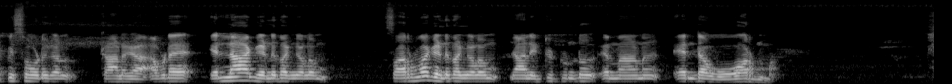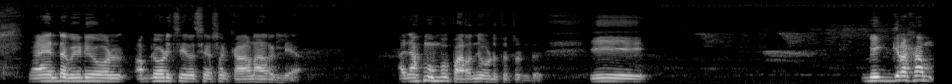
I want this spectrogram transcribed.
എപ്പിസോഡുകൾ കാണുക. അവിടെ എല്ലാ ഗണിതങ്ങളും സർവഗണിതങ്ങളും ഞാൻ ഇട്ടിട്ടുണ്ട് എന്നാണ് എന്റെ ഓർമ്മ. ഞാൻ എന്റെ വീഡിയോകൾ അപ്ലോഡ് ചെയ്ത ശേഷം കാണാറില്ല. ഞാൻ മുമ്പ് പറഞ്ഞു കൊടുത്തിട്ടുണ്ട്. ഈ വിഗ്രഹം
